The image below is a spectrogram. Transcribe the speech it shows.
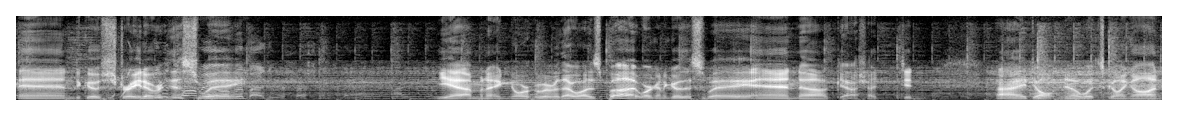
and go straight over this way. Yeah, I'm gonna ignore whoever that was, but we're gonna go this way, and oh gosh, I didn't. I don't know what's going on.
